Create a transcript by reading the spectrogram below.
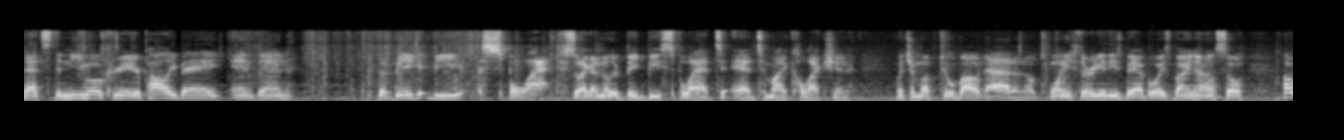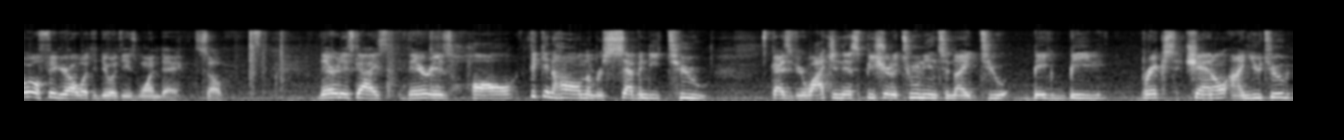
that's the Nemo Creator poly bag. And then the Big B Splat. So I got another Big B Splat to add to my collection which I'm up to about, I don't know, 20, 30 of these bad boys by now. So I will figure out what to do with these one day. So there it is, guys. There is Hall, Fikin' Haul number 72. Guys, if you're watching this, be sure to tune in tonight to Big B Bricks channel on YouTube.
